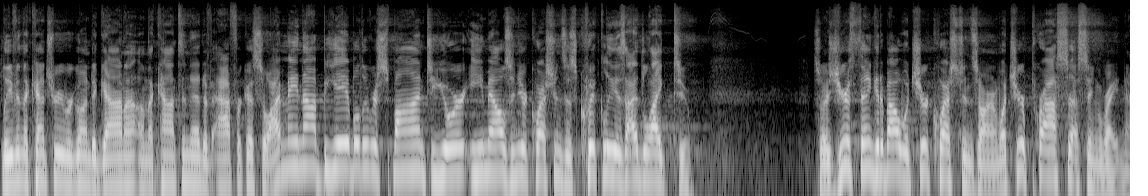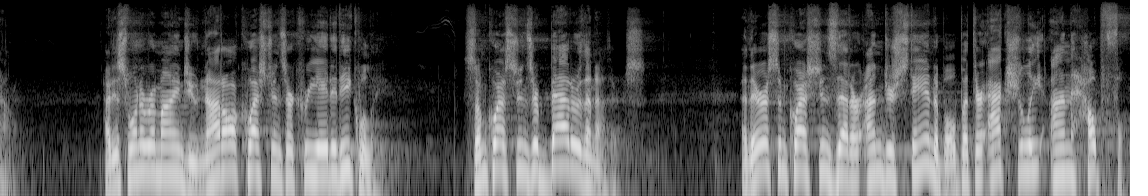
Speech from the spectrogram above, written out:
leaving the country. We're going to Ghana on the continent of Africa. So I may not be able to respond to your emails and your questions as quickly as I'd like to. So as you're thinking about what your questions are and what you're processing right now, I just want to remind you not all questions are created equally. Some questions are better than others. And there are some questions that are understandable, but they're actually unhelpful.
